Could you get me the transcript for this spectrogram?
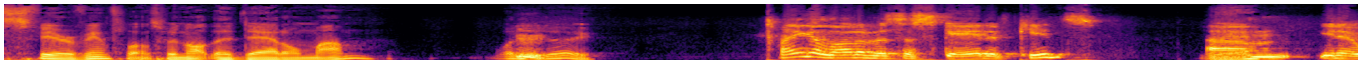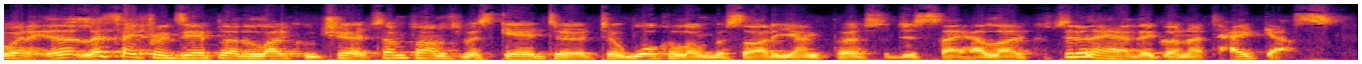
sphere of influence? We're not their dad or mum. What do you do? I think a lot of us are scared of kids. Um, you know, when, let's say, for example, at a local church, sometimes we're scared to, to walk along beside a young person, just say hello, because we don't know how they're going to take us.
